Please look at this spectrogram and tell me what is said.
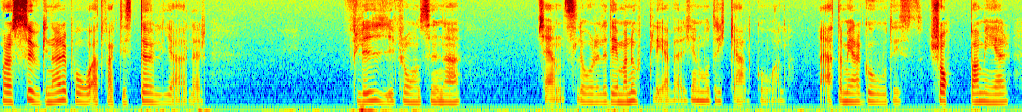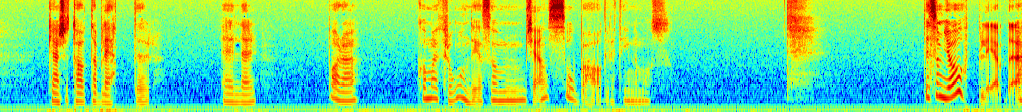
vara sugnare på att faktiskt dölja eller fly ifrån sina känslor eller det man upplever genom att dricka alkohol äta mera godis, shoppa mer, kanske ta tabletter eller bara komma ifrån det som känns obehagligt inom oss. Det som jag upplevde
